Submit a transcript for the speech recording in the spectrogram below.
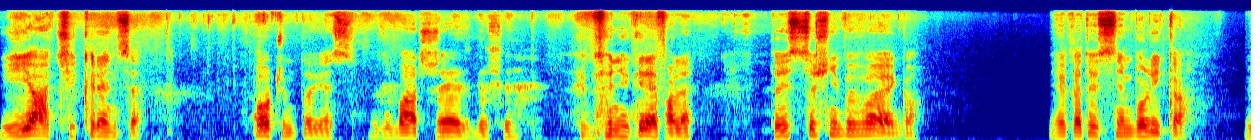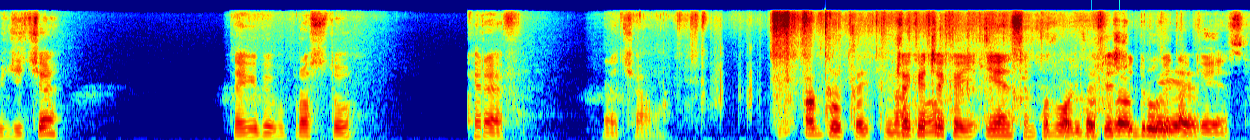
Ja cię kręcę. Po czym to jest? Zobaczcie. Jest. Chyba to nie krew, ale to jest coś niebywałego. Jaka to jest symbolika. Widzicie? Tak jakby po prostu krew leciała. O tutaj tu na Czekaj, bok. czekaj, jęsem powoli, bo to jeszcze drugie jest. takie jest.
